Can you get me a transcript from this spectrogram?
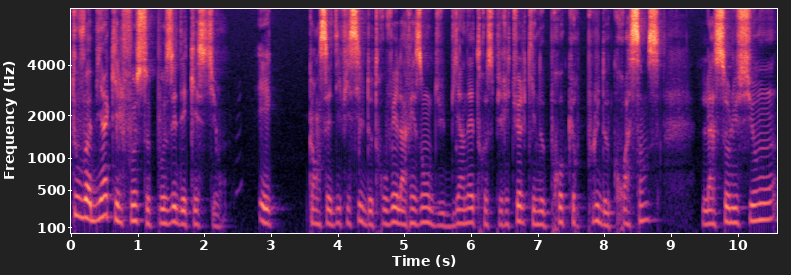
tout va bien qu'il faut se poser des questions. Et quand c'est difficile de trouver la raison du bien-être spirituel qui ne procure plus de croissance, la solution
